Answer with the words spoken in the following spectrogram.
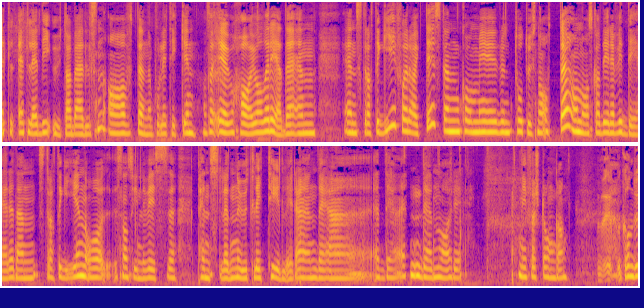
et, et, ledd i utarbeidelsen av denne politikken. Altså EU har jo allerede en, en strategi for Arktis. Den kom i rundt 2008, og nå skal de revidere den strategien og sannsynligvis pensle den ut litt tydeligere enn det, det, det den var i, i første omgang. Kan du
